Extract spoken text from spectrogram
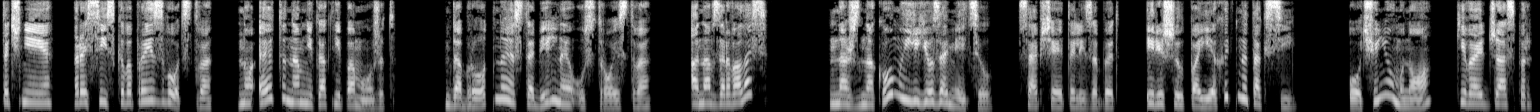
Точнее, российского производства, но это нам никак не поможет. Добротное, стабильное устройство. Она взорвалась? Наш знакомый ее заметил, сообщает Элизабет, и решил поехать на такси. Очень умно, кивает Джаспер.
